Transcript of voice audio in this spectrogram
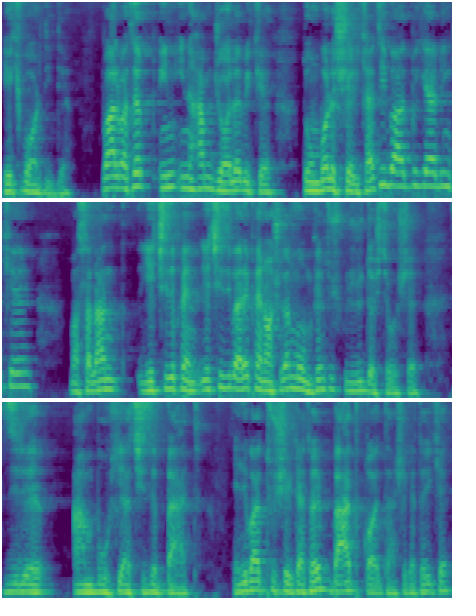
یک بار دیده. و البته این این هم جالبی که دنبال شرکتی باید بگردین که مثلا یه چیزی پن... یه چیزی برای پنهان شدن ممکنه توش وجود داشته باشه زیر انبوهی از چیز بد. یعنی باید تو شرکت های بد قاعدتا شرکت هایی که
